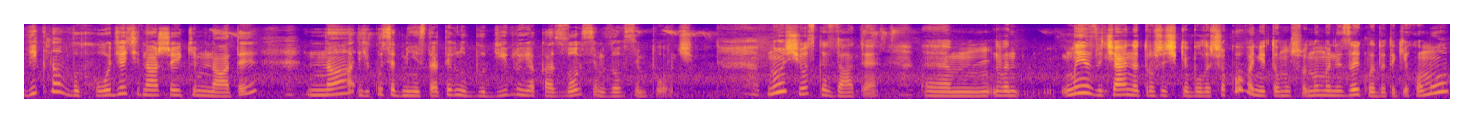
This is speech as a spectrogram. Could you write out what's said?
Вікна виходять нашої кімнати на якусь адміністративну будівлю, яка зовсім зовсім поруч. Ну, що сказати, ем, ми, звичайно, трошечки були шоковані, тому що ну, ми не звикли до таких умов.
